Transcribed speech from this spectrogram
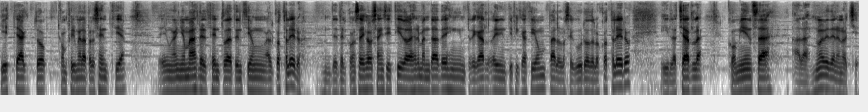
y este acto confirma la presencia eh, un año más del Centro de Atención al Costalero. Desde el Consejo se ha insistido a las hermandades en entregar la identificación para los seguros de los costaleros y la charla comienza a las 9 de la noche.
